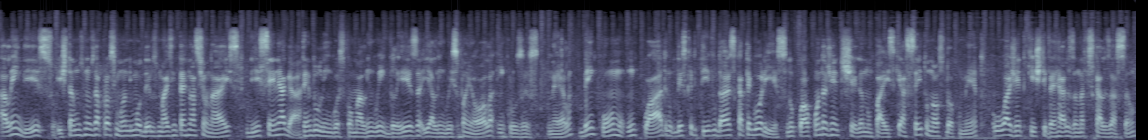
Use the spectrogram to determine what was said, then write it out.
Além disso, estamos nos aproximando de modelos mais internacionais de CNH, tendo línguas como a língua inglesa e a língua espanhola inclusas nela, bem como um quadro descritivo das categorias, no qual, quando a gente chega num país que aceita o nosso documento, o agente que estiver realizando a fiscalização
